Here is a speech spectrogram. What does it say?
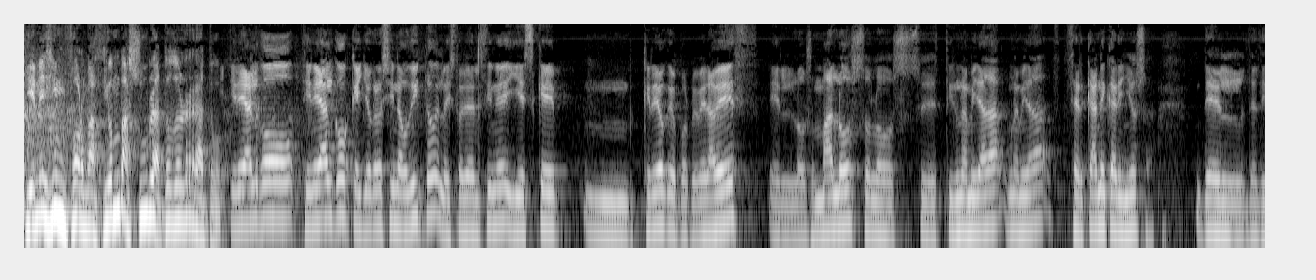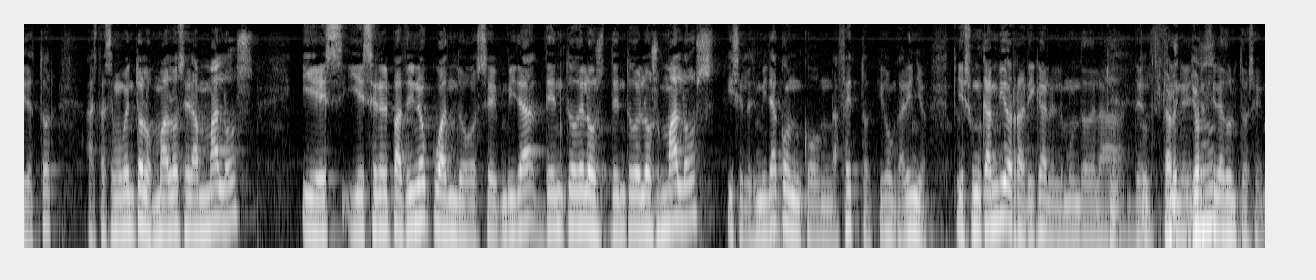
tienes información basura todo el rato. Tiene algo, tiene algo que yo creo es inaudito en la historia del cine y es que mm, creo que por primera vez eh, los malos son los, eh, tiene una mirada, una mirada cercana y cariñosa del, del director. Hasta ese momento los malos eran malos y es, y es en el padrino cuando se mira dentro de los, dentro de los malos y se les mira con, con afecto y con cariño. Y es un cambio radical en el mundo de la, del, cine, yo del no- cine adulto. Sí.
